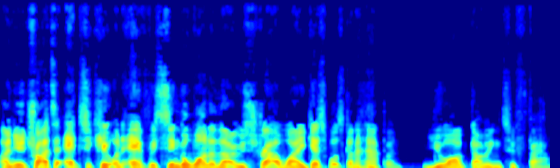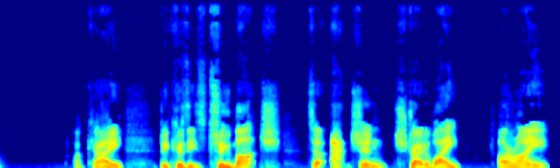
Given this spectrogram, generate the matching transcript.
and you try to execute on every single one of those straight away, guess what's going to happen? You are going to fail. Okay. Because it's too much to action straight away. All right.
